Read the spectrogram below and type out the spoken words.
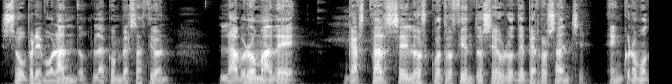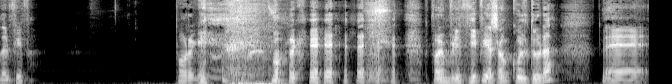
sobrevolando la conversación, la broma de gastarse los 400 euros de Perro Sánchez en cromo del FIFA. ¿Por qué? Porque, por en principio son cultura. Eh,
